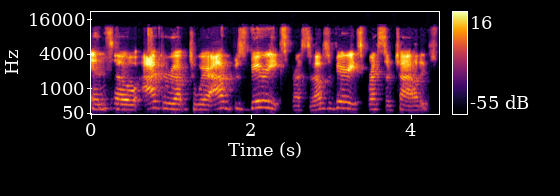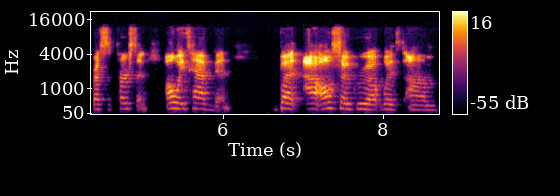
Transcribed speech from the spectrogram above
and so I grew up to where I was very expressive. I was a very expressive child, expressive person, always have been. But I also grew up with um,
